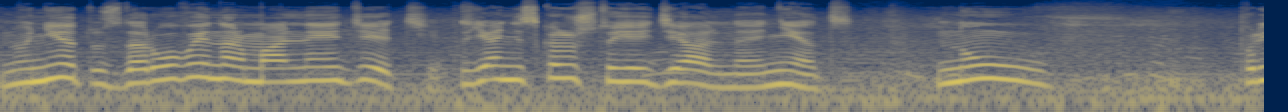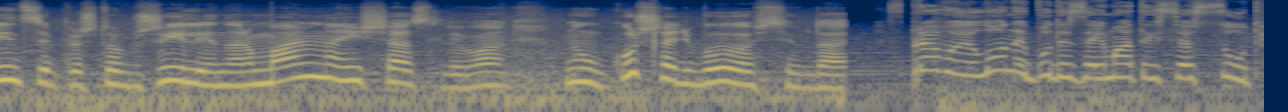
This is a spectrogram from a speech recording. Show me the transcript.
Ну нету, здоровые нормальные дети. Я не скажу, что я идеальная, нет. Ну, в принципе, чтобы жили нормально и счастливо. Ну, кушать было всегда. Буде займатися суд.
